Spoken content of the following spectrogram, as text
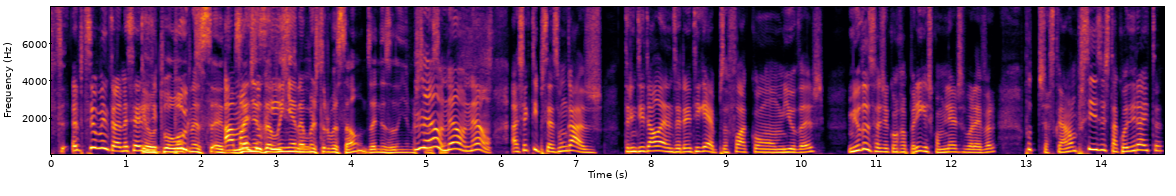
apeteceu-me entrar na série Que e é, dizer a tua "Putz, wokeness é, desenhas a que linha isto." na masturbação? Desenhas a linha na Não, masturbação? não, não. Acha que tipo, se és um gajo 30 e tal anos, a dating apps, a falar com miúdas, miúdas, seja com raparigas, com mulheres, whatever, putz, já se calhar não precisas, está com a direita.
